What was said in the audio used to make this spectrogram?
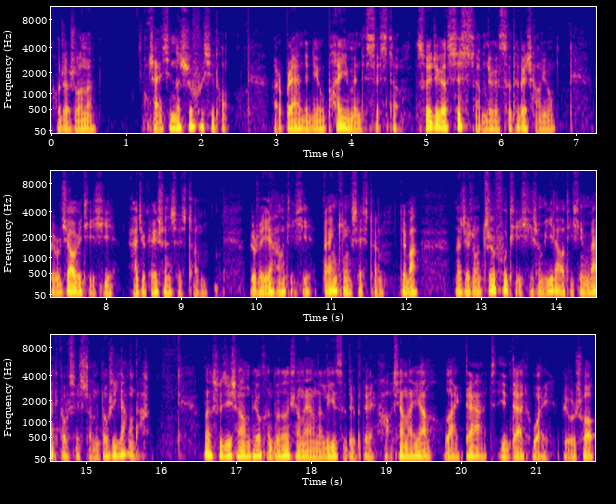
或者说呢，崭新的支付系统 （a brand new payment system）。所以这个 “system” 这个词特别常用，比如教育体系 （education system），比如说银行体系 （banking system），对吧？那这种支付体系，什么医疗体系 （medical system） 都是一样的。那实际上它有很多的像那样的例子，对不对？好像那样，like that in that way。比如说，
